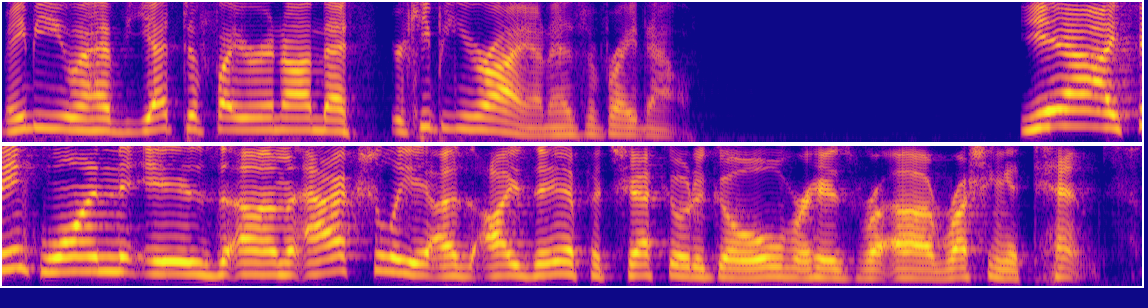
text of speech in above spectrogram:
maybe you have yet to fire in on that you're keeping your eye on as of right now? Yeah, I think one is um, actually as Isaiah Pacheco to go over his uh, rushing attempts.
